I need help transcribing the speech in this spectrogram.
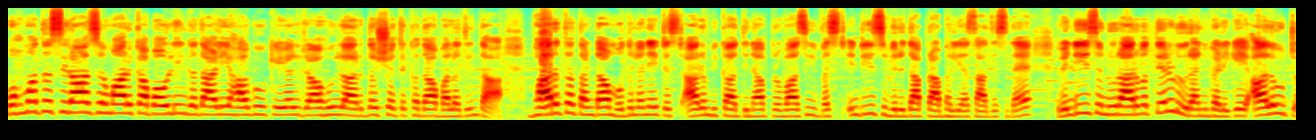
ಮೊಹಮ್ಮದ್ ಸಿರಾಜ್ ಮಾರಕ ಬೌಲಿಂಗ್ ದಾಳಿ ಹಾಗೂ ಕೆಎಲ್ ರಾಹುಲ್ ಅರ್ಧಶತಕದ ಬಲದಿಂದ ಭಾರತ ತಂಡ ಮೊದಲನೇ ಟೆಸ್ಟ್ ಆರಂಭಿಕ ದಿನ ಪ್ರವಾಸಿ ವೆಸ್ಟ್ ಇಂಡೀಸ್ ವಿರುದ್ಧ ಪ್ರಾಬಲ್ಯ ಸಾಧಿಸಿದೆ. ವಿಂಡೀಸ್ ನೂರ ಅರವತ್ತೆರಡು ರನ್ಗಳಿಗೆ ಆಲ್ಔಟ್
